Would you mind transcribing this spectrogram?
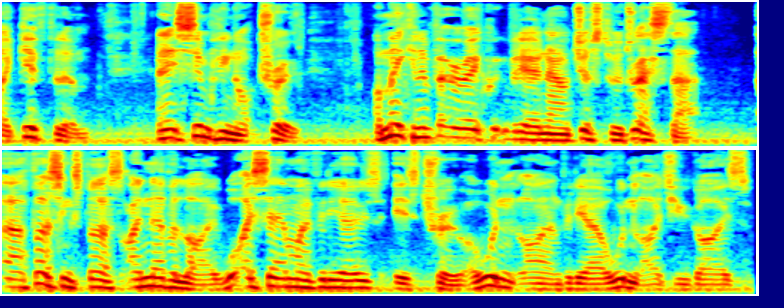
I give for them. And it's simply not true. I'm making a very, very quick video now just to address that uh, first things first, I never lie. What I say in my videos is true. I wouldn't lie on video. I wouldn't lie to you guys.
